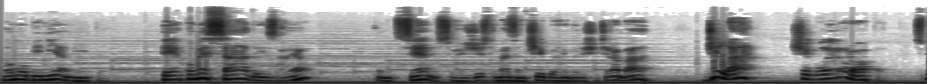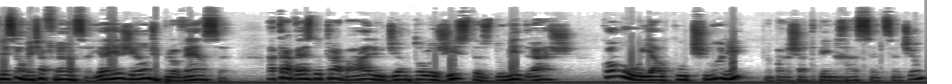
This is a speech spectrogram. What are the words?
como Beniamita, tenha começado em Israel, como dissemos, seu registro mais antigo é no Bereshit Rabbah, de lá chegou à Europa, especialmente à França e à região de Provença, através do trabalho de antologistas do Midrash, como Yalkut Shimoni, no Parashat Pinchas 771,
